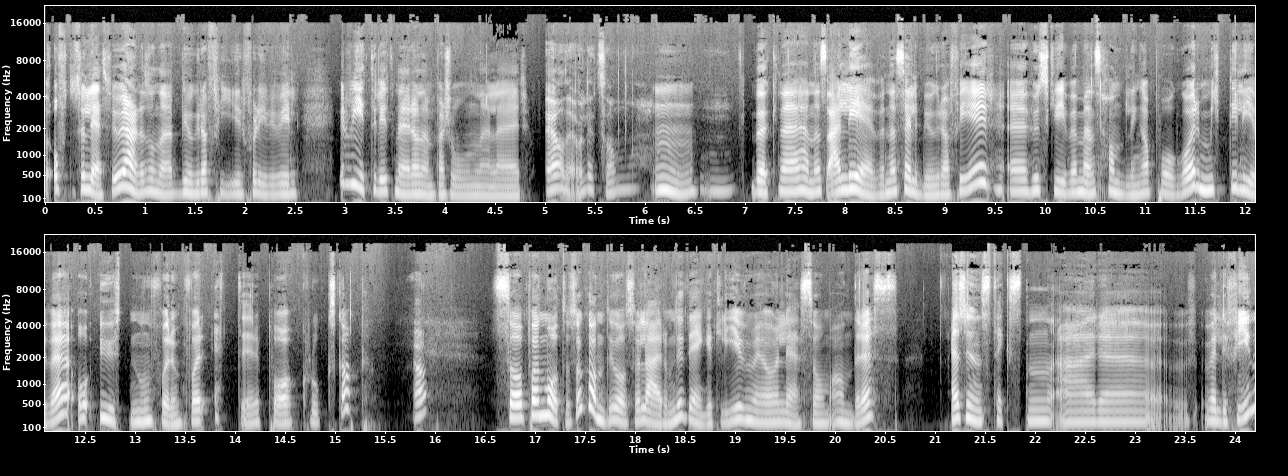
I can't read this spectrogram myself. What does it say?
For ofte så leser vi jo gjerne sånne biografier fordi vi vil, vil vite litt mer om den personen, eller Ja, det er jo litt sånn. Mm. Bøkene hennes er levende selvbiografier. Eh, hun skriver mens handlinga pågår, midt i livet, og uten noen form for etterpåklokskap. Ja. Så på en måte så kan du jo også lære om ditt eget liv med å lese om andres. Jeg synes teksten er uh, veldig fin.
